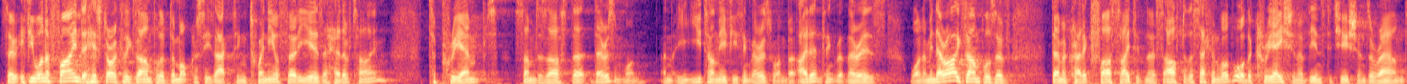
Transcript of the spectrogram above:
So, if you want to find a historical example of democracies acting 20 or 30 years ahead of time to preempt some disaster, there isn't one. And you tell me if you think there is one, but I don't think that there is one. I mean, there are examples of democratic farsightedness after the Second World War, the creation of the institutions around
